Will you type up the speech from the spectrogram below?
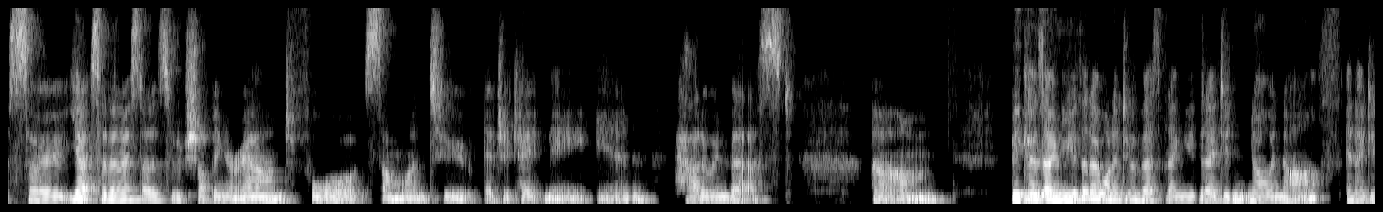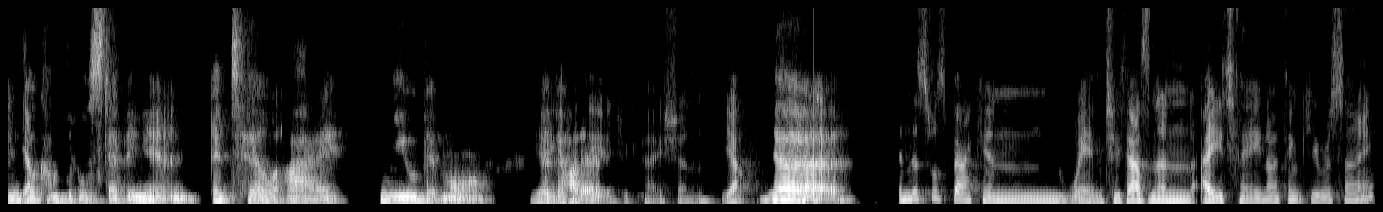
so yeah, so then I started sort of shopping around for someone to educate me in how to invest. Um, because I knew that I wanted to invest, but I knew that I didn't know enough and I didn't feel comfortable stepping in until I knew a bit more yeah, about it. The education. Yeah. Yeah. And this was back in when? 2018, I think you were saying?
